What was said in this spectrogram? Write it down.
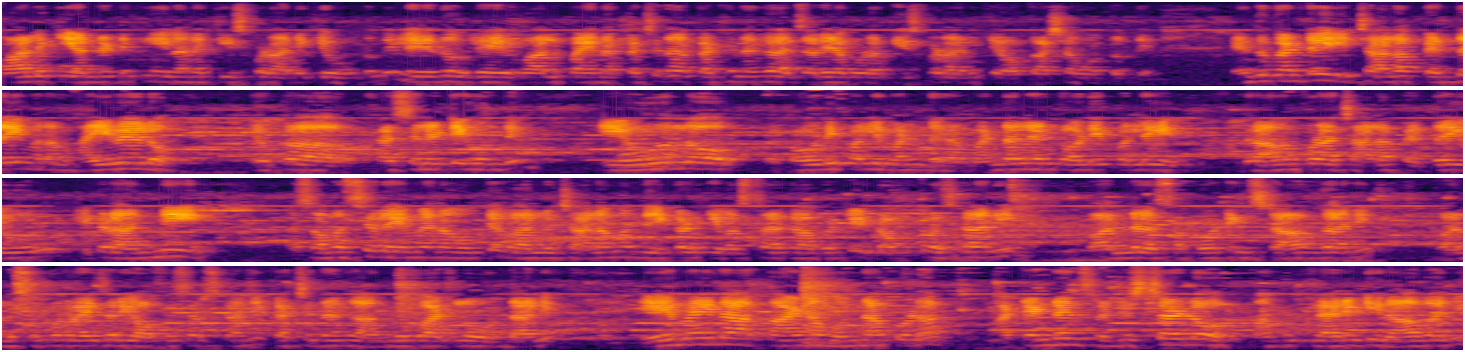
వాళ్ళకి అండర్టేకింగ్ ఇలానే తీసుకోవడానికి ఉంటుంది. లేదు లే వాళ్ళపైన ఖచ్చితంగా కఠినంగా చర్య కూడా తీసుకోవడానికి అవకాశం ఉంటుంది. ఎందుకంటే ఈ చాలా పెద్ద మనం హైవేలో ఒక ఫెసిలిటీ ఉంది. ఈ ఊర్లో కౌడిపల్లి మండ మండల్ అండ్ కౌడిపల్లి గ్రామం కూడా చాలా పెద్ద ఊరు. ఇక్కడ అన్ని సమస్యలు ఏమైనా ఉంటే వాళ్ళు చాలామంది ఇక్కడికి వస్తారు కాబట్టి డాక్టర్స్ కానీ వాళ్ళ సపోర్టింగ్ స్టాఫ్ కానీ వాళ్ళ సూపర్వైజరీ ఆఫీసర్స్ కానీ ఖచ్చితంగా అందుబాటులో ఉండాలి. ఏమైనా కారణం ఉన్నా కూడా అటెండెన్స్ రిజిస్టర్లో మాకు క్లారిటీ రావాలి.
